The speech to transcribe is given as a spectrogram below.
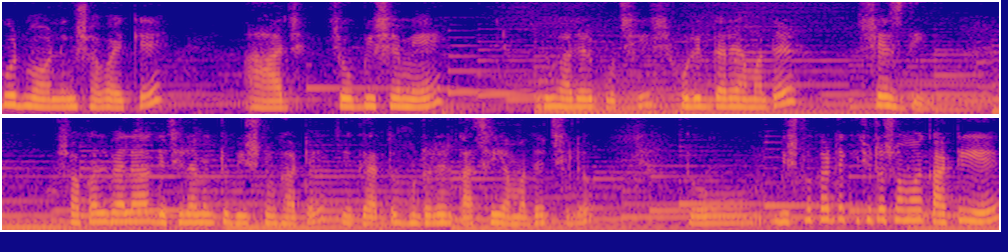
গুড মর্নিং সবাইকে। আজ চব্বিশে মে দু হাজার পঁচিশ, হরিদ্বারে আমাদের শেষ দিন। সকালবেলা গেছিলাম একটু বিষ্ণুঘাটে, যেহেতু একদম হোটেলের কাছেই আমাদের ছিল। তো বিষ্ণুঘাটে কিছুটা সময় কাটিয়ে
